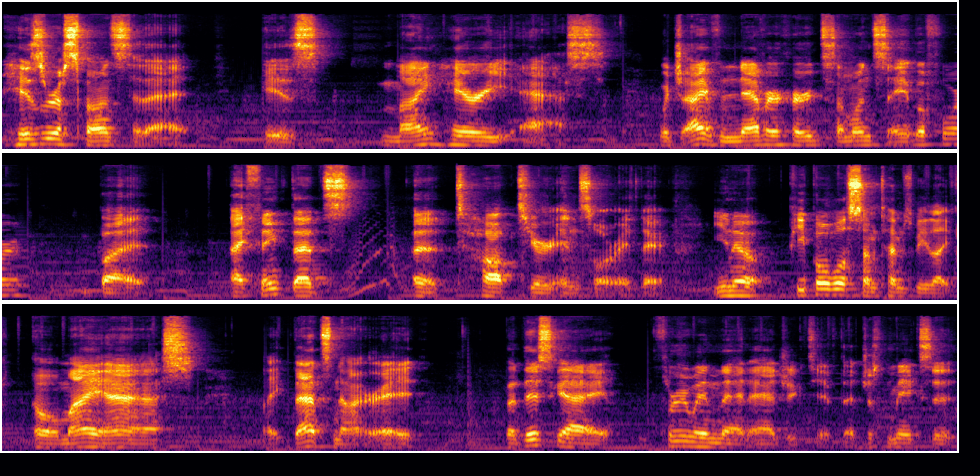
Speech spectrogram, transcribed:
his response to that is, "My hairy ass," which I've never heard someone say before, but I think that's a top tier insult right there you know, people will sometimes be like, oh, my ass. Like, that's not right. But this guy threw in that adjective that just makes it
